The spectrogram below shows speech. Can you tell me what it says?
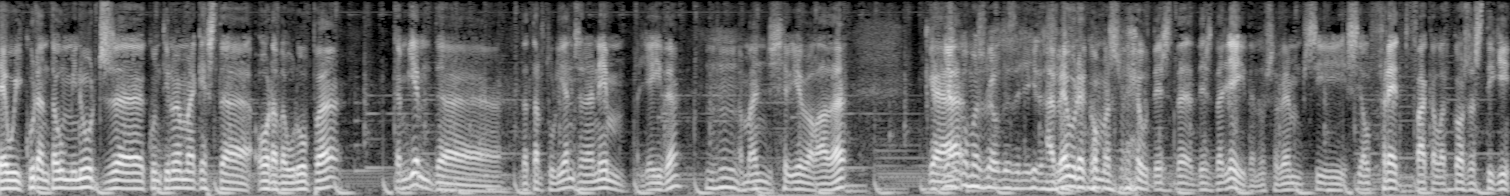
10 i 41 minuts, eh, continuem aquesta hora d'Europa. Canviem de, de tertulians, n'anem a Lleida, Mhm. amb en Xavier Balada, que... Ja com es veu des de Lleida. a veure com es veu des de, des de Lleida. No sabem si, si el fred fa que la cosa estigui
